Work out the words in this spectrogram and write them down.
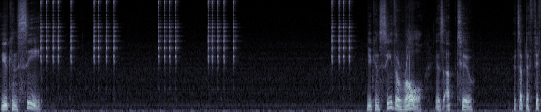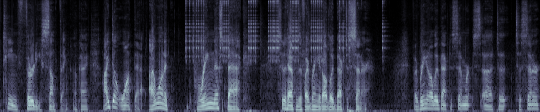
you can see you can see the roll is up to, it's up to 1530 something, okay? I don't want that. I want to bring this back. See what happens if I bring it all the way back to center. If I bring it all the way back to center, uh, to, to center,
